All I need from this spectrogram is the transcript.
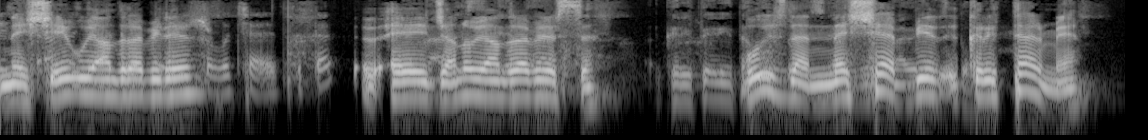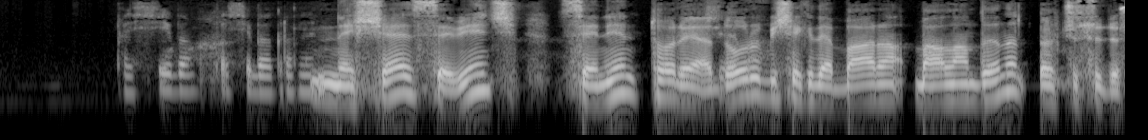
neşeyi uyandırabilir, heyecanı uyandırabilirsin. Bu yüzden neşe bir kriter mi? Neşe, sevinç senin Tora'ya doğru bir şekilde bağlandığının ölçüsüdür.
